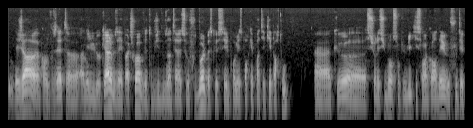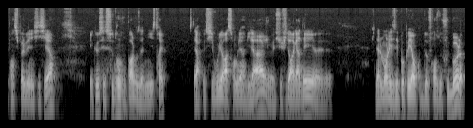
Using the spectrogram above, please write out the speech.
Déjà, quand vous êtes un élu local, vous n'avez pas le choix, vous êtes obligé de vous intéresser au football parce que c'est le premier sport qui est pratiqué partout. Euh, que euh, sur les subventions publiques qui sont accordées, le foot est le principal bénéficiaire, et que c'est ce dont vous parlent vos administrés. C'est-à-dire que si vous voulez rassembler un village, il suffit de regarder euh, finalement les épopées en Coupe de France de football,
